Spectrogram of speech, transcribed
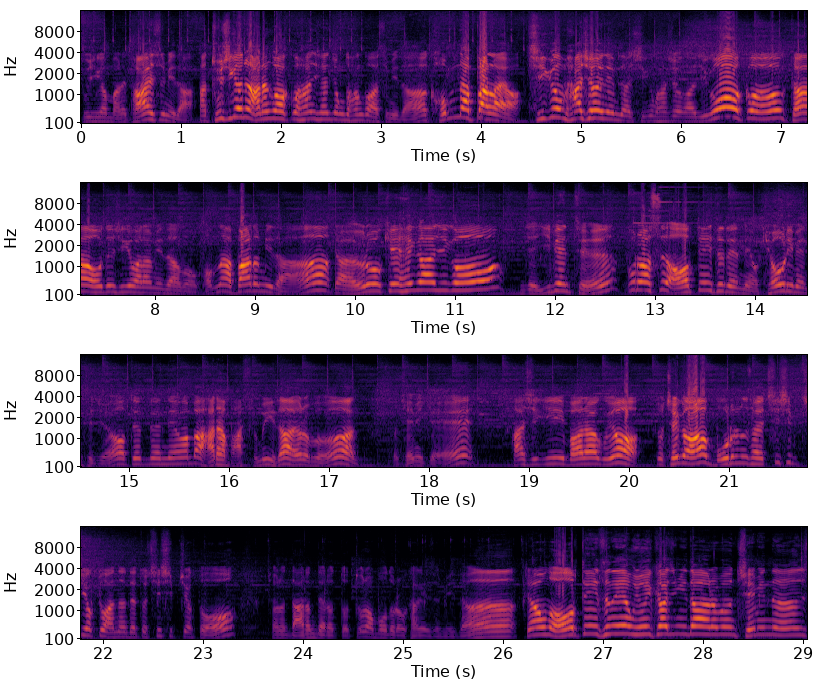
두 시간 만에 다 했습니다. 한두 시간은 안 한 것 같고 한 시간 정도 한 것 같습니다. 겁나 빨라요. 지금 하셔야 됩니다. 지금 하셔가지고 꼭 다 얻으시기 바랍니다. 뭐 겁나 빠릅니다. 자 이렇게 해가지고 이제 이벤트 플러스 업데이트 된 내용 겨울 이벤트죠. 업데이트 된 내용 한번 알아봤습니다. 여러분 또 재밌게 하시기 바라고요. 또 제가 모르는 사이에 70지역도 왔는데 또 70지역도 저는 나름대로 또 뚫어보도록 하겠습니다. 자 오늘 업데이트 내용 여기까지입니다. 여러분 재밌는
